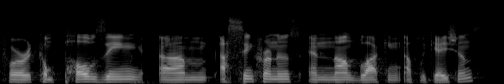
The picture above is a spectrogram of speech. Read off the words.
for composing um, asynchronous and non-blocking applications.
